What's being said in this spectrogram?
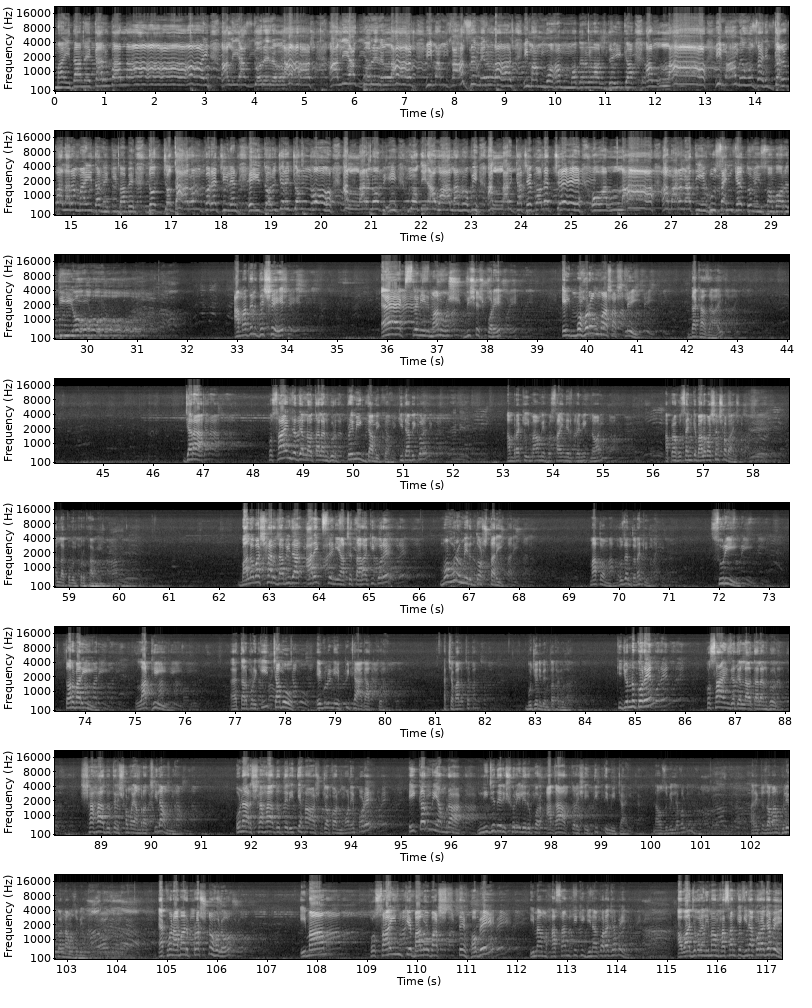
ময়দানে কারবালায় আলী আকবরের লাশ আলী আকবরের লাশ ইমাম কাসেমের লাশ, ইমাম মোহাম্মদের লাশ দেইকা আল্লাহ, ইমাম হুসাইন কারবালার ময়দানে কীভাবে ধৈর্য ধারণ করেছিলেন? এই ধৈর্যের জন্য আল্লাহর নবী, মদিনাওয়ালা নবী আল্লাহর কাছে বলেছে, ও আল্লাহ, আমার নাতি হুসাইনকে তুমি সবর দিও। আমাদের দেশে এক শ্রেণির মানুষ, বিশেষ করে এই মহরম মাস আসলেই দেখা যায়, যারা হোসাইন রাজি আল্লাহ তালানহুর প্রেমিক দাবি করে। কি দাবি করে? আমরা কি ইমামে হোসাইনের প্রেমিক নয়? আপনারা হোসাইনকে ভালোবাসেন সবাই? আল্লাহ কবুল করুক আমি ভালোবাসার দাবিদার আরেক শ্রেণি আছে, তারা কি করে? মহরমের দশ তারিখ। মাতম, বুঝেন তো নাকি? ছুরি, তরবারি, লাঠি তারপরে কি? চাবক এগুলো নিয়ে পিঠে আঘাত করে। আচ্ছা ভালো কথা। বুঝে নেবেন কথাগুলো। কি জন্য করেন? হোসাইন রাদিয়াল্লাহু তাআলার শাহাদতের সময় আমরা ছিলাম না। ওনার শাহাদতের ইতিহাস যখন মনে পড়ে এই কারণেই আমরা নিজেদের শরীরের উপর আঘাত করে সেই তৃপ্তি মিটাই। নাউজুবিল্লাহ বলবেন? আর একটু জবান খুলে কর, নাউজুবিল্লাহ। এখন আমার প্রশ্ন হলো, ইমাম হোসাইনকে ভালোবাসতে হবে, ইমাম হাসানকে কি ঘৃণা করা যাবে? আওয়াজ বলেন, ইমাম হাসানকে ঘৃণা করা যাবে?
